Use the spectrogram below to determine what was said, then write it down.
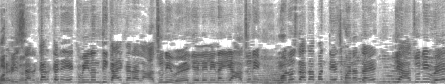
परमिशन सरकारकडे एक विनंती काय करायला? अजूनही वेळ गेलेली नाहीये. अजूनही मनोज दादा पण तेच म्हणत आहेत की अजूनही वेळ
